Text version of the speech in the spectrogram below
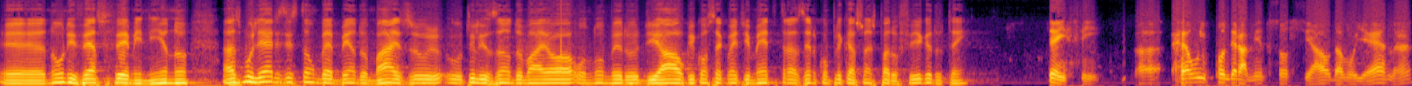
é, no universo feminino. As mulheres estão bebendo mais, o, utilizando maior o número de álcool e, consequentemente, trazendo complicações para o fígado, tem? Tem sim. Uh, é um empoderamento social da mulher, né?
